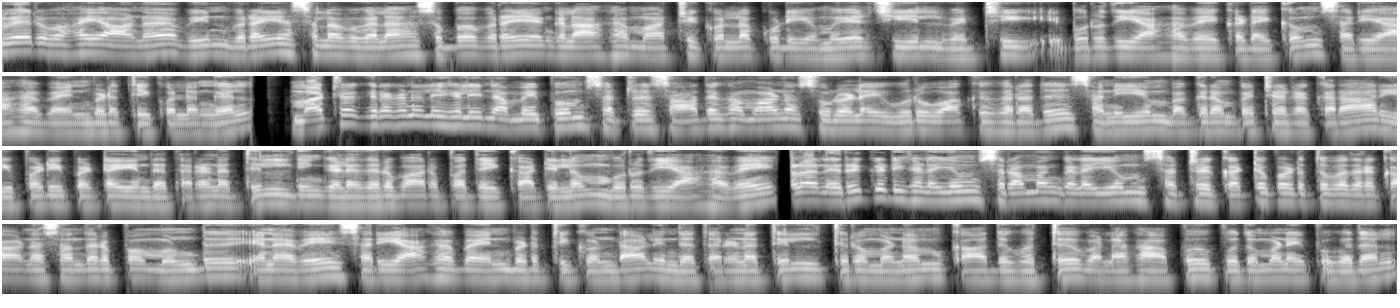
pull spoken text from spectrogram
பல்வேறு வகையான வீண் விரய செலவுகளை சுப விரயங்களாக மாற்றிக்கொள்ளக்கூடிய முயற்சியில் வெற்றி உறுதியாகவே கிடைக்கும். சரியாக பயன்படுத்திக் கொள்ளுங்கள். மற்ற கிரகநிலைகளின் அமைப்பும் சற்று சாதகமான சூழலை உருவாக்குகிறது. சனியும் பக்ரம் பெற்றிருக்கிறார். இப்படிப்பட்ட இந்த தருணத்தில் நீங்கள் எதிர்பார்ப்பதை காட்டிலும் உறுதியாகவே பல நெருக்கடிகளையும் சிரமங்களையும் சற்று கட்டுப்படுத்துவதற்கான சந்தர்ப்பம் உண்டு. எனவே சரியாக பயன்படுத்தி கொண்டால் இந்த தருணத்தில் திருமணம் காதுகுத்து வளகாப்பு புதுமனை புகுதல்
